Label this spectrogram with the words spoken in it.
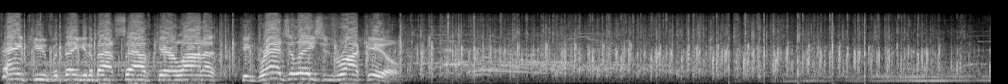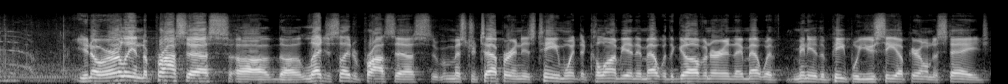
Thank you for thinking about South Carolina. Congratulations, Rock Hill. You know, early in the process, uh, the legislative process, Mr. Tepper and his team went to Columbia and they met with the governor and they met with many of the people you see up here on the stage.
